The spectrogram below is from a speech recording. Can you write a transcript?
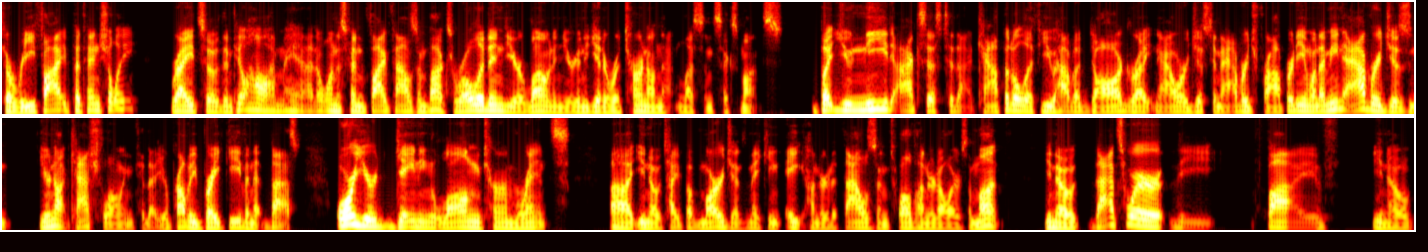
to refi potentially, right? So then people, oh man, I don't want to spend 5,000 bucks. Roll it into your loan and you're going to get a return on that in less than six months. But you need access to that capital if you have a dog right now or just an average property. And what I mean average is you're not cash flowing today. You're probably break even at best, or you're gaining long term rents, uh, you know, type of margins, making 800, 1000, 1200 dollars a month. You know, that's where the five, you know,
